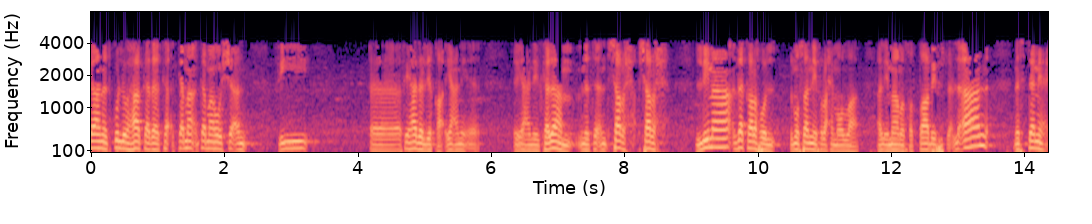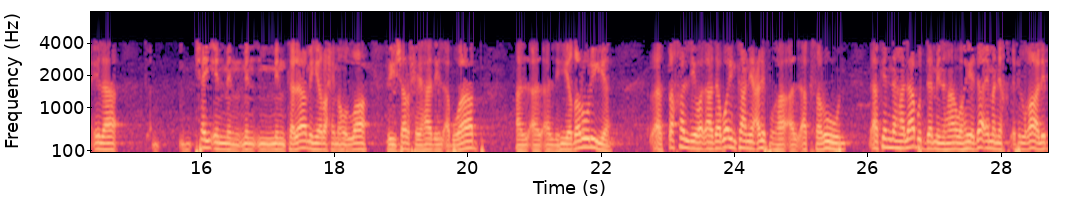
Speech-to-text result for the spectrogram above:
كانت كلها هكذا كما, كما هو الشأن في آه، في هذا اللقاء. يعني يعني كلام شرح شرح لما ذكره المصنف رحمه الله الإمام الخطابي. الآن نستمع إلى شيء من من من كلامه رحمه الله في شرح هذه الأبواب اللي هي ضرورية. التخلي والآداب وإن كان يعرفها الأكثرون لكنها لا بد منها وهي دائما في الغالب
